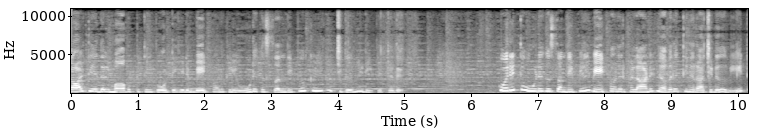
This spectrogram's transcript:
யாழ் தேர்தல் மாவட்டத்தில் போட்டியிடும் வேட்பாளர்களின் ஊடக சந்திப்பு கிளிநொச்சியில் நடைபெற்றது. குறித்த ஊடக சந்திப்பில் வேட்பாளர்களான நவரத்தின ராஜ் டேவிட்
